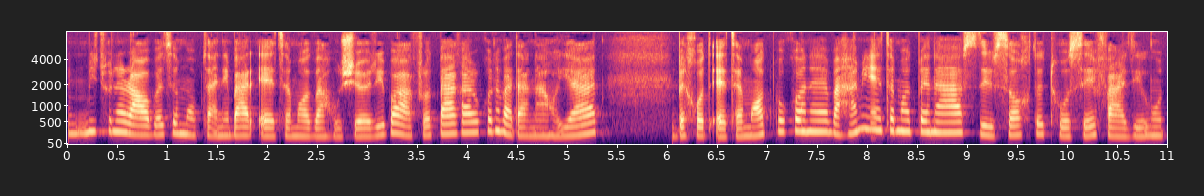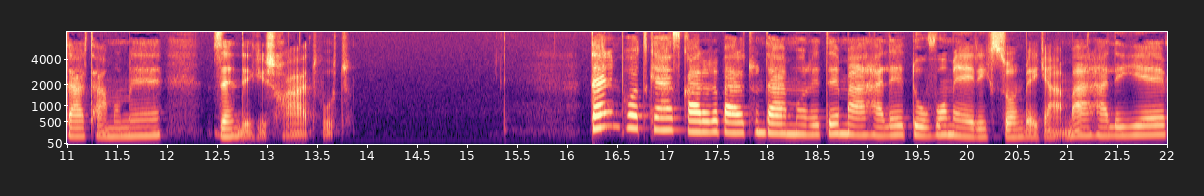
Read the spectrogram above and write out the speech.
می‌تونه روابط مبتنی بر اعتماد و هوشیاری با افراد برقرار کنه و در نهایت به خود اعتماد بکنه و همین اعتماد به نفس زیر ساخت توسعه فردی او در تمام زندگیش خواهد بود. در این پادکست قراره براتون در مورد مرحله دوم اریکسون بگم مرحله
